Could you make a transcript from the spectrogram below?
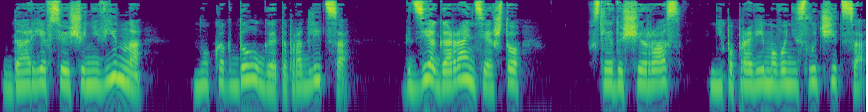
Дарья все еще невинна, но как долго это продлится? Где гарантия, что в следующий раз непоправимого не случится.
